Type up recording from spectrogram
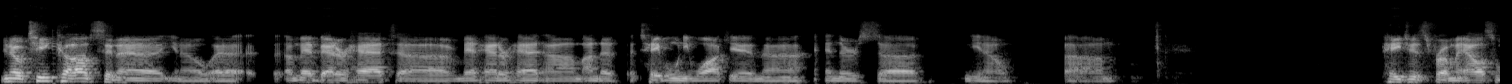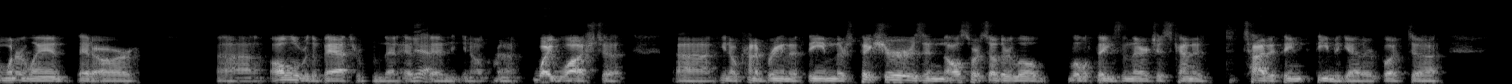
you know, teacups and a, you know, a, a Mad Batter hat, uh, Mad Hatter hat um, on the table when you walk in. Uh, and there's, uh, you know, um, pages from Alice in Wonderland that are uh, all over the bathroom that have yeah. been, you know, kind of whitewashed to, uh, you know, kind of bringing the theme. There's pictures and all sorts of other little little things in there, just kind of to tie the theme theme together. But uh,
